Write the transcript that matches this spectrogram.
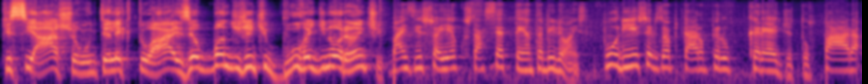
que se acham intelectuais, é um bando de gente burra e ignorante. Mas isso aí ia custar 70 bilhões. Por isso eles optaram pelo crédito para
